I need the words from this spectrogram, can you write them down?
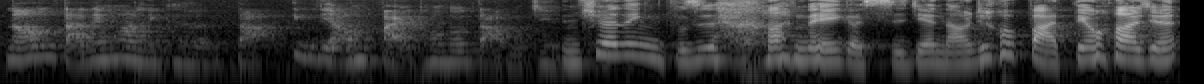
然后打电话你可能打一两百通都打不进。你确定不是他那个时间，然后就把电话先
